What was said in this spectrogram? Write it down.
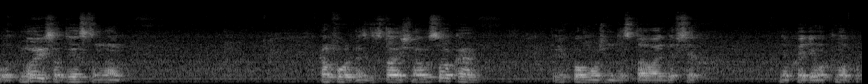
Вот. Ну и, соответственно, комфортность достаточно высокая. Легко можно доставать до всех необходимых кнопок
